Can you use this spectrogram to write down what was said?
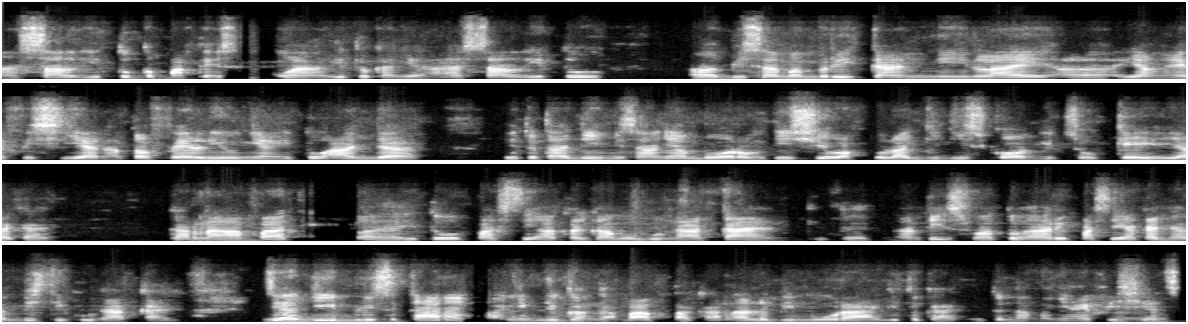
asal itu kepake semua gitu kan ya, asal itu eh, bisa memberikan nilai eh, yang efisien atau value-nya itu ada. Itu tadi misalnya borong tisu waktu lagi diskon, it's okay ya kan. Karena Hmm. apa? Eh, itu pasti akan kamu gunakan gitu. Nanti suatu hari pasti akan habis digunakan. Jadi beli Hmm. sekarang banyak juga nggak apa-apa karena lebih murah gitu kan. Itu namanya efisiensi.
